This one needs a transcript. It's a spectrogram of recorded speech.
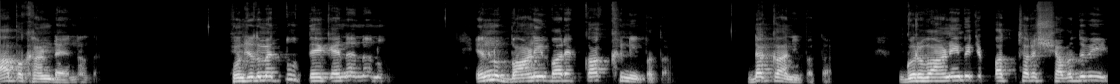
ਆ ਪਖੰਡ ਹੈ ਇਹਨਾਂ ਦਾ। ਹੁਣ ਜਦੋਂ ਮੈਂ ਧੂਤੇ ਕਹਿੰਦਾ ਇਹਨਾਂ ਨੂੰ ਇਹਨਾਂ ਨੂੰ ਬਾਣੀ ਬਾਰੇ ਕੱਖ ਨਹੀਂ ਪਤਾ, ਡੱਕਾ ਨਹੀਂ ਪਤਾ। ਗੁਰਬਾਣੀ ਵਿੱਚ ਪੱਥਰ ਸ਼ਬਦ ਵੀ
